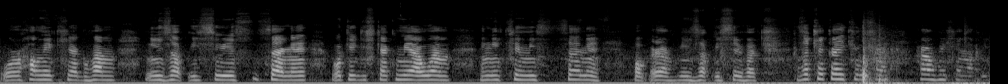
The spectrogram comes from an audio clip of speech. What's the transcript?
uruchomić, jak wam nie zapisuje sceny, bo kiedyś tak miałem, nie chce mi sceny poprawnie zapisywać. Zaczekajcie, muszę kawy się napić.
